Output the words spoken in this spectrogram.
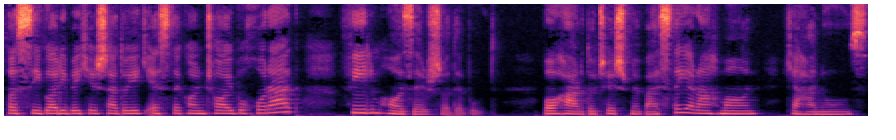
تا سیگاری بکشد و یک استکان چای بخورد فیلم حاضر شده بود. با هر دو چشم بسته رحمان که هنوز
